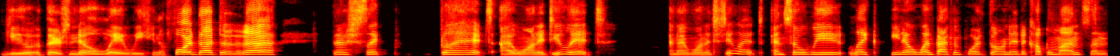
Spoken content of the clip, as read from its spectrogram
you there's no way we can afford that. Da, da, da. And I was just like, but I want to do it. And I wanted to do it. And so we like, you know, went back and forth on it a couple months and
